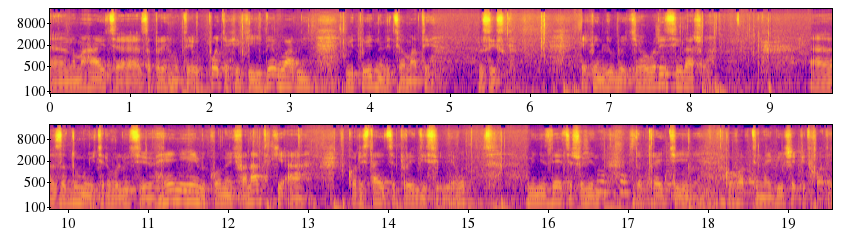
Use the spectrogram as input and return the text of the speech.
е, намагаються запригнути в потяг, який йде владний, і відповідно від цього мати зиск. Як він любить говорити завжди, що е, задумують революцію генії, виконують фанатики, а користаються пройдисвіді. От мені здається, що він до третьої когорти найбільше підходить.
